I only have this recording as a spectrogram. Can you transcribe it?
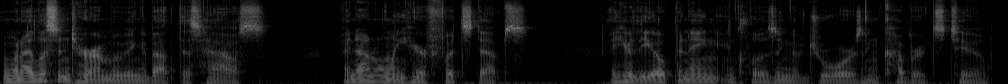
And when I listen to her moving about this house, I not only hear footsteps, I hear the opening and closing of drawers and cupboards too.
